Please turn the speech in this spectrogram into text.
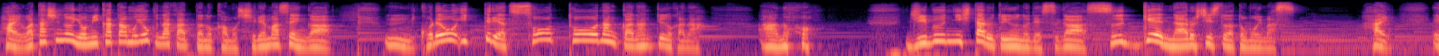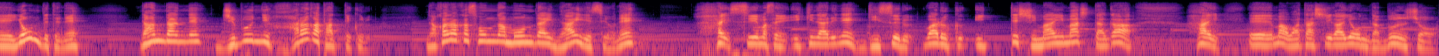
はい。私の読み方も良くなかったのかもしれませんが、うん、これを言ってるやつ相当なんかなんていうのかな。あの 自分に浸るというのですが、すっげえナルシストだと思います。はい。えー、読んでてね、だんだんね、自分に腹が立ってくる。なかなかそんな問題ないですよね。はい、すいません。いきなりね、ディスる、悪く言ってしまいましたが、はい、えー、まあ私が読んだ文章、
